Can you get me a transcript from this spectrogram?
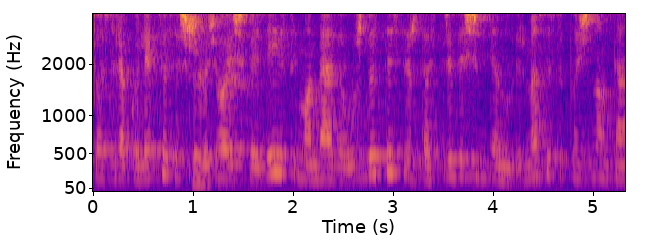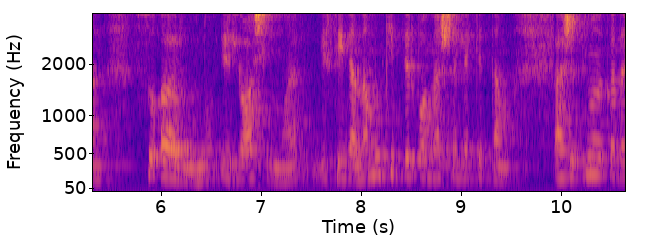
tos rekolekcijos aš išvažiuoju iš vedėjai, jisai man davė užduotis ir tas 30 dienų. Ir mes susipažinom ten su Arūnu ir jo šeima. Jisai vienam ūkį dirbo, mes šalia kitam. Aš atsimenu, kad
